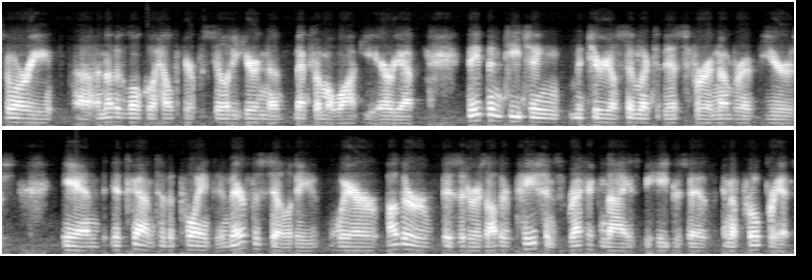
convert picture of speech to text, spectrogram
story, uh, another local healthcare facility here in the metro Milwaukee area. They've been teaching material similar to this for a number of years. And it's gotten to the point in their facility where other visitors, other patients recognize behaviors as inappropriate,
